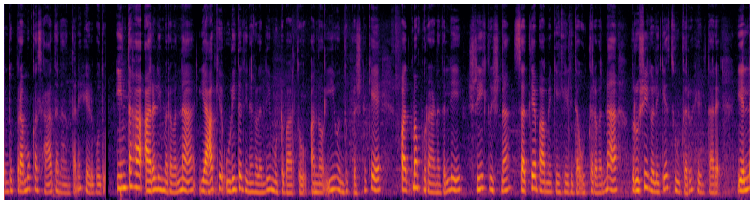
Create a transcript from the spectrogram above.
ಒಂದು ಪ್ರಮುಖ ಸಾಧನ ಅಂತಲೇ ಹೇಳ್ಬೋದು. ಇಂತಹ ಅರಳಿ ಮರವನ್ನು ಯಾಕೆ ಉಳಿದ ದಿನಗಳಲ್ಲಿ ಮುಟ್ಟಬಾರ್ದು ಅನ್ನೋ ಈ ಒಂದು ಪ್ರಶ್ನೆಗೆ ಪದ್ಮ ಪುರಾಣದಲ್ಲಿ ಶ್ರೀಕೃಷ್ಣ ಸತ್ಯಭಾಮೆಗೆ ಹೇಳಿದ ಉತ್ತರವನ್ನು ಋಷಿಗಳಿಗೆ ಸೂತರು ಹೇಳ್ತಾರೆ. ಎಲ್ಲ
